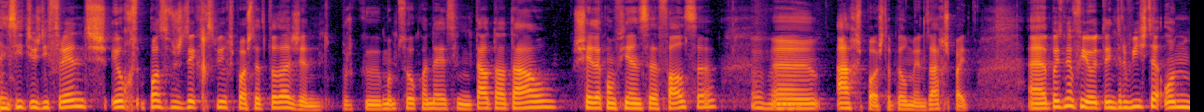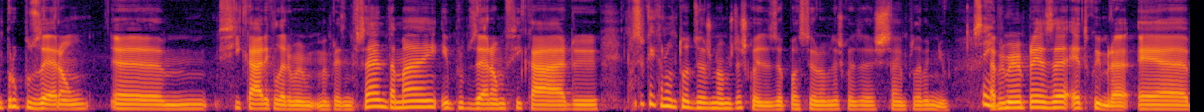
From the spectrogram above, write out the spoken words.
em sítios diferentes. Eu posso-vos dizer que recebi resposta de toda a gente, porque uma pessoa, quando é assim, tal, tal, tal, cheia da confiança falsa, ah, há resposta, pelo menos, há respeito. Ah, depois ainda fui a outra entrevista onde me propuseram ah, ficar, aquilo era uma empresa interessante também, e propuseram-me ficar. eh, Não sei porque é que eu não estou a dizer os nomes das coisas, eu posso dizer o nome das coisas sem problema nenhum. Sim. A primeira empresa é de Coimbra, é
